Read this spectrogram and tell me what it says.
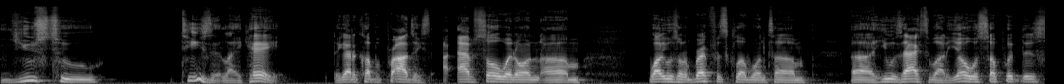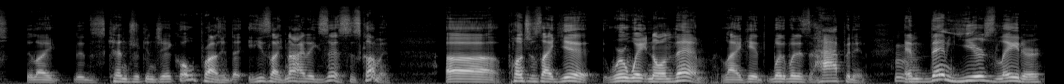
used to tease it like, hey, they got a couple projects. Ab-Soul went on um, while he was on the Breakfast Club one time. Uh, he was asked about it. Yo, what's up with this like this Kendrick and J Cole project? He's like, Nah, it exists. It's coming. Uh, Punch was like, Yeah, we're waiting on them. Like it, but, but it's happening. And then years later,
